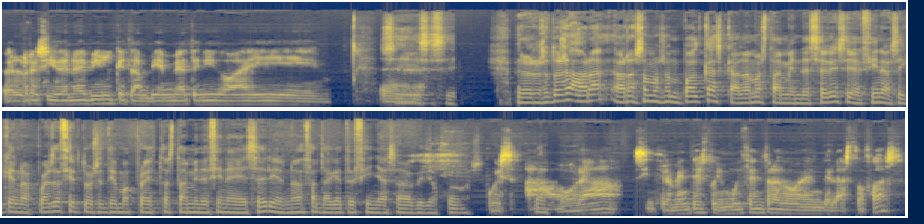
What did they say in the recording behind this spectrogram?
el Resident Evil, que también me ha tenido ahí. Sí, eh, sí, sí. Pero nosotros ahora, ahora somos un podcast que hablamos también de series y de cine, así que nos puedes decir tus últimos proyectos también de cine y de series, no hace falta que te ciñas a los videojuegos. Pues ahora, sinceramente, estoy muy centrado en The Last of Us.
